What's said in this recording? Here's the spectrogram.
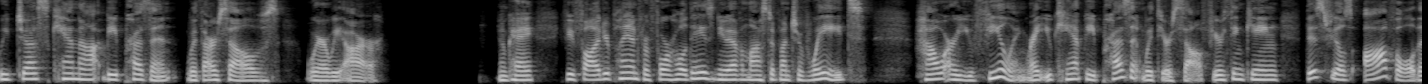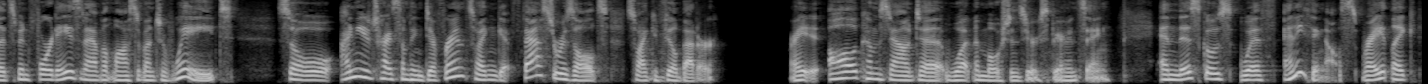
We just cannot be present with ourselves where we are. Okay. If you followed your plan for four whole days and you haven't lost a bunch of weight, how are you feeling? Right. You can't be present with yourself. You're thinking, this feels awful. That's been four days and I haven't lost a bunch of weight. So I need to try something different so I can get faster results so I can feel better right? It all comes down to what emotions you're experiencing. And this goes with anything else, right? Like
